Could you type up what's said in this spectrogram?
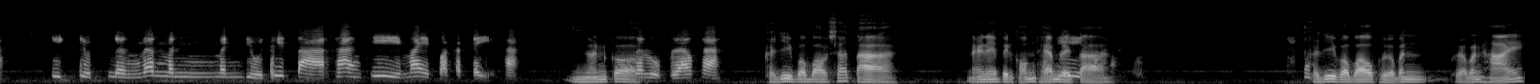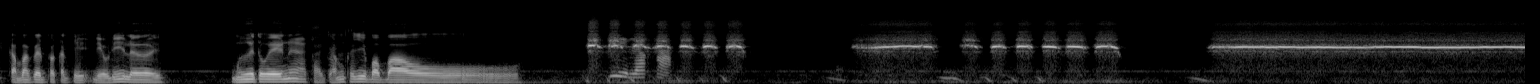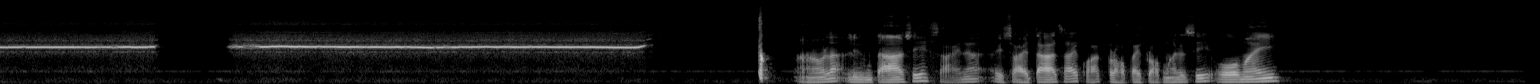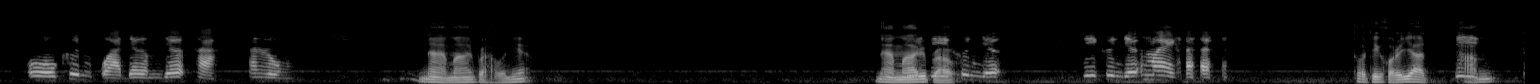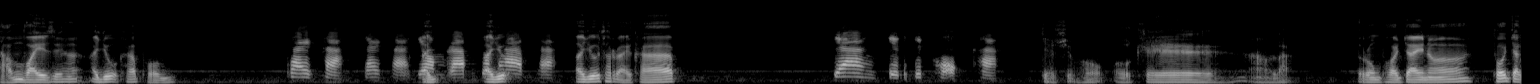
อีกจุดหนึ่งนั่นมันมันอยู่ที่ตาข้างที่ไม่ปกติค่ะ งั้นก็สรุปแล้วค่ะ ขยี้เบาๆซะตาไหนๆเป็นของแถมเลยตา ขยี้เบาๆเผื่อมันเผื่อมันหายกลับมาเป็นปกติเดี๋ยวนี้เลย มือตัวเองเนี่ยขาจำขยี้เบาที่แล้วค่ะเอาละลืมตาสิสายนะไอ้สายตาซ้ายขวากรอกไปกรอกมาดูสิโอไหม โอ ขึ้นกว่าเดิมเยอะค่ะ ท่านลุง หน้ามาหรือเปล่าวันเนี้ยหน้ามาหรือเปล่า ดีขึ้นเยอะ ดีขึ้นเยอะไม่ค่ะ โทษที่ขออนุญาตดีถาม ถามวัยสิฮะ อายุครับผม ใช่ค่ะ ใช่ค่ะ ยอมรับสอายุ ภาพค่ะ อายุเท่าไหร่ครับย่างเจ็ดสิบหกค่ะ เจ็ดสิบหกโอเค เอาละตกลงพอใจเนาะโทษจาก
